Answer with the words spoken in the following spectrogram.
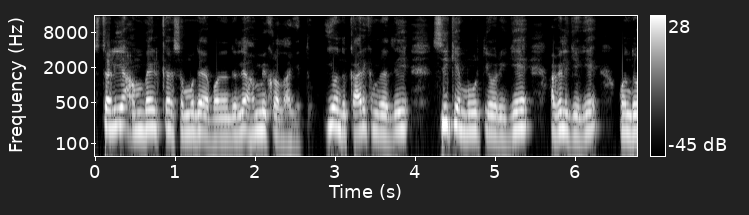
ಸ್ಥಳೀಯ ಅಂಬೇಡ್ಕರ್ ಸಮುದಾಯ ಭವನದಲ್ಲಿ ಹಮ್ಮಿಕೊಳ್ಳಲಾಗಿತ್ತು. ಈ ಒಂದು ಕಾರ್ಯಕ್ರಮದಲ್ಲಿ ಸಿ ಕೆ ಮೂರ್ತಿ ಅವರಿಗೆ ಅಗಲಿಕೆಗೆ ಒಂದು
